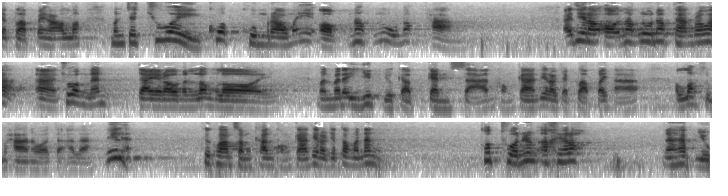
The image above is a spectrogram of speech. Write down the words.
จะกลับไปหาอัลลอฮ์มันจะช่วยควบคุมเราไม่ออกนอกลู่นอกทางไอ้ที่เราออกนอกลู่นอกทางเพราะว่าอ่าช่วงนั้นใจเรามันล่องลอย มันไม่ได้ยึดอยู่กับแก่นสารของการที่เราจะกลับไปหาอัลลอฮ์สุบฮานาวะตะอัลลนี่แหละ คือความสำคัญของการที่เราจะต้องมานั่ง ทบทวนเรื่องอาคิเราะฮ์นะครับ อยู่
